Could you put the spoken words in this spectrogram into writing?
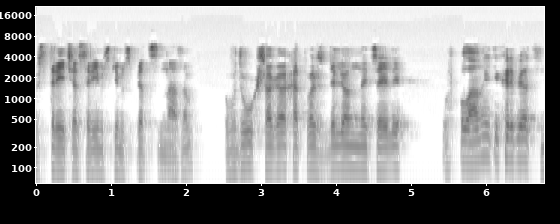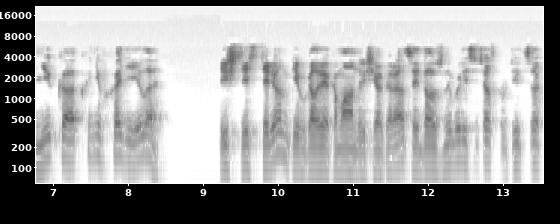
Встреча с римским спецназом в двух шагах от вожделенной цели в план этих ребят никак не входила. И шестеренки в голове командующей операцией должны были сейчас крутиться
